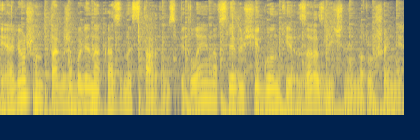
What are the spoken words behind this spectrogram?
и Алешин также были наказаны стартом с питлейна в следующей гонке за различные нарушения.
